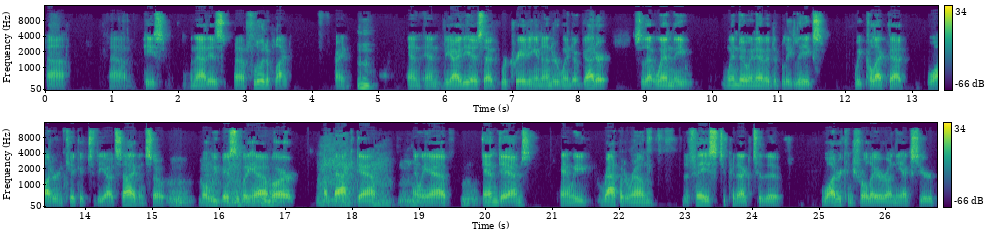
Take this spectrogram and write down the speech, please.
uh, uh, piece, and that is uh, fluid applied, right? Mm. And and the idea is that we're creating an under window gutter so that when the window inevitably leaks, we collect that water and kick it to the outside. And so what we basically have are a back dam and we have end dams and we wrap it around the face to connect to the water control layer on the exterior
